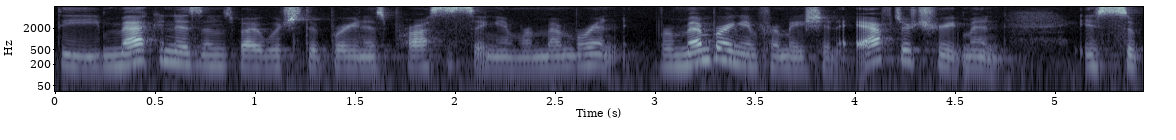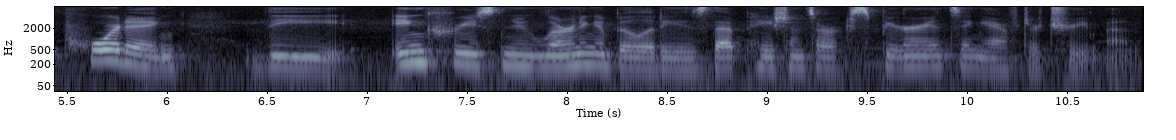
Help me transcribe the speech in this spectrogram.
the mechanisms by which the brain is processing and remembering, remembering information after treatment is supporting the increased new learning abilities that patients are experiencing after treatment.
